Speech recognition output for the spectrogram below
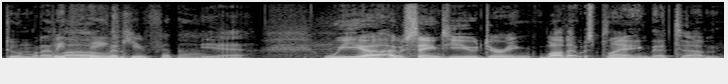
doing what I we love. thank and- you for that. Yeah. We, uh, I was saying to you during while that was playing that um,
